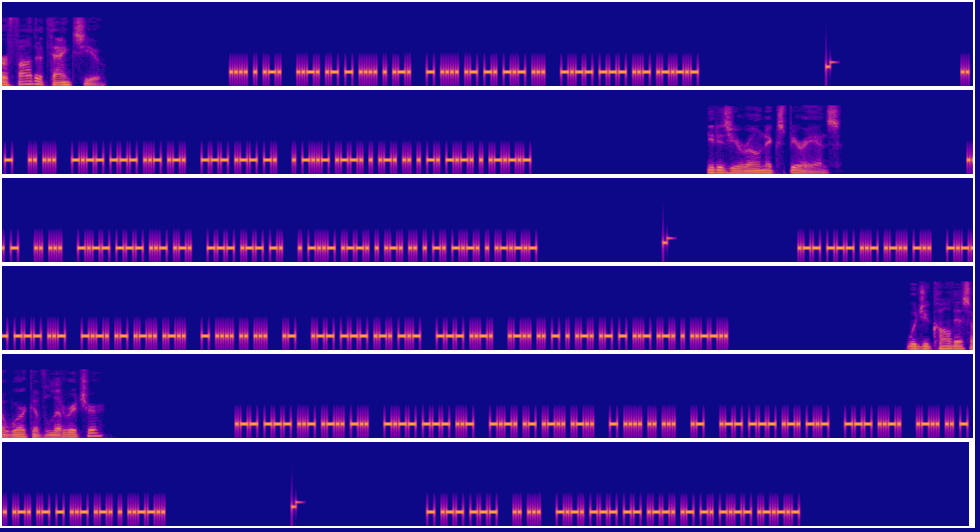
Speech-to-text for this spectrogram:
Her father thanks you. It is your own experience. Would you call this a work of literature?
